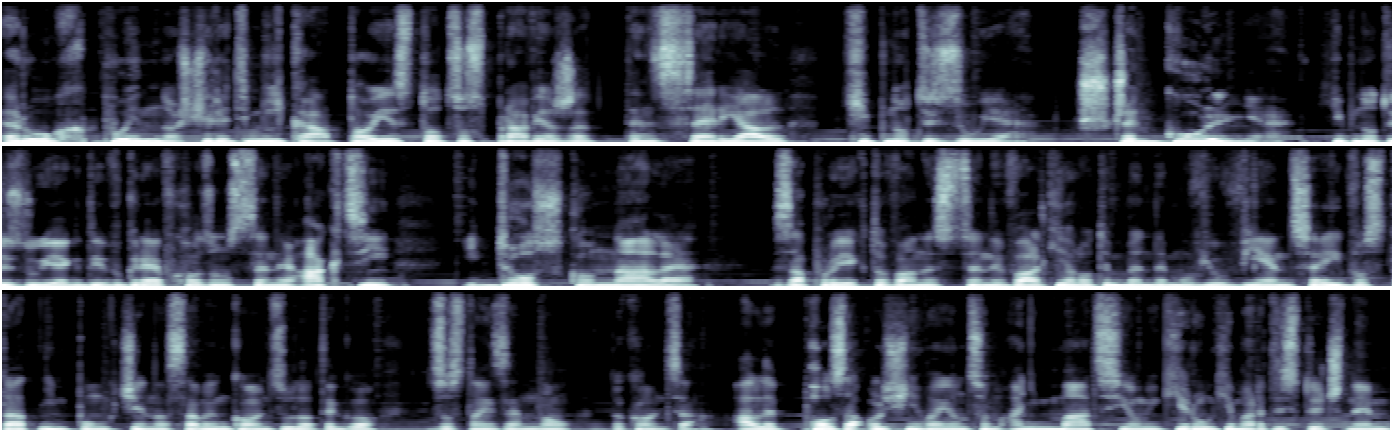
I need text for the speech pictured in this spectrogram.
ruch, płynność, rytmika to jest to, co sprawia, że ten serial hipnotyzuje. Szczególnie hipnotyzuje, gdy w grę wchodzą sceny akcji i doskonale zaprojektowane sceny walki, ale o tym będę mówił więcej w ostatnim punkcie na samym końcu, dlatego zostań ze mną do końca. Ale poza olśniewającą animacją i kierunkiem artystycznym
